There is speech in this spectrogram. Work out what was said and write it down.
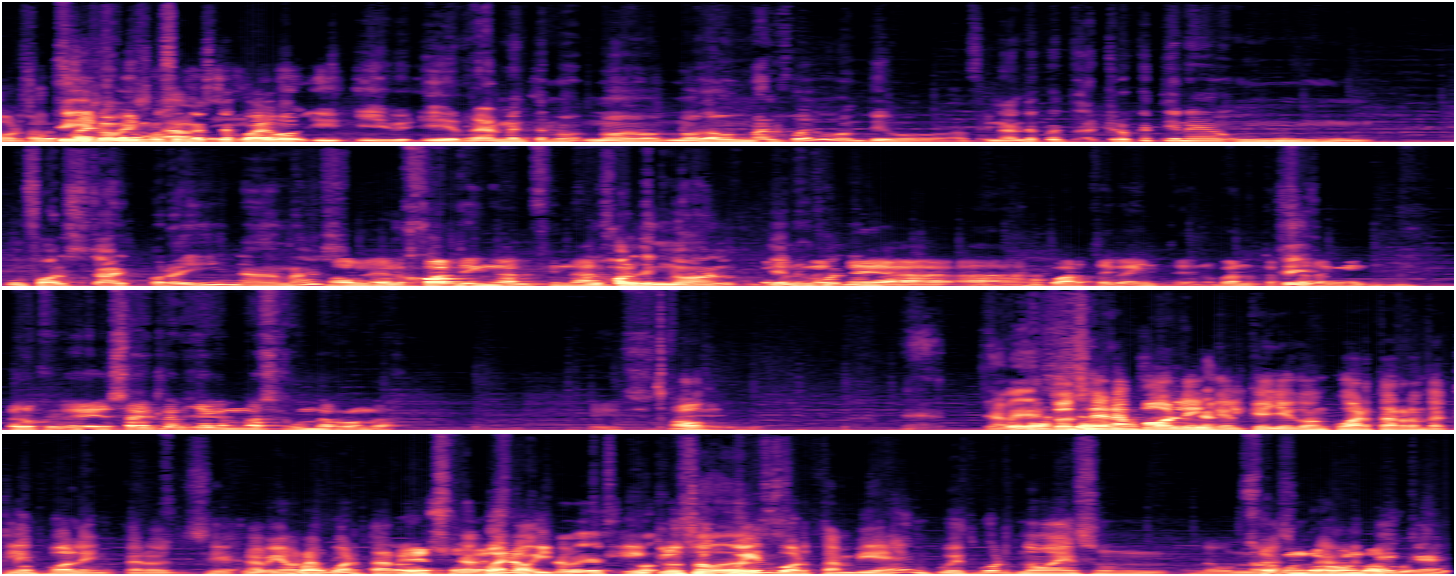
por supuesto. Sí, lo vimos en este juego y, y, y realmente no, no, no, da un mal juego. Digo, al final de cuentas, creo que tiene un, un false start por ahí, nada más. El, holding al final. El holding, ¿no? Tiene un holding. A, a cuarta y veinte, bueno, tercera y veinte. Pero eh, Seidler llega en una segunda ronda. Este, oh. Entonces era Bowling el que llegó en cuarta ronda, Clint Bowling, pero sí, había una cuarta ronda. bueno, incluso Whitworth también. Whitworth no es un. No, segunda ronda. ¿eh?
